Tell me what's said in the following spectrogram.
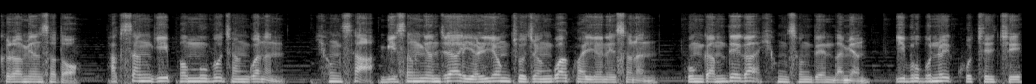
그러면서도 박상기 법무부 장관은 형사 미성년자 연령 조정과 관련해서는 공감대가 형성된다면 이 부분을 고칠지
